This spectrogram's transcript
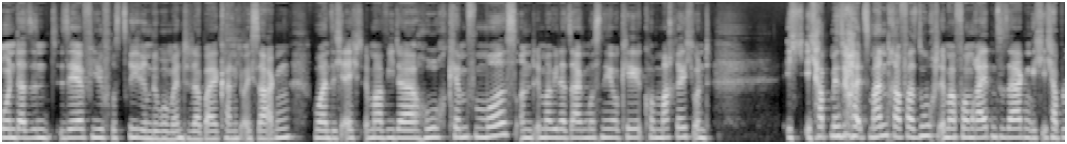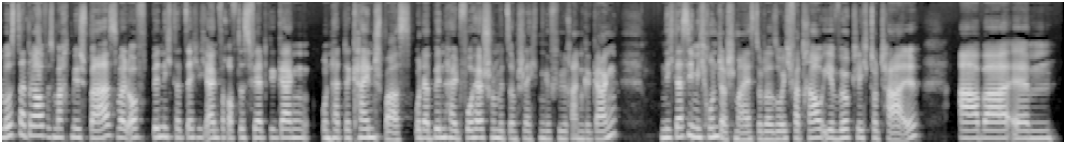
und da sind sehr viel frustrierende Momente dabei, kann ich euch sagen, wo man sich echt immer wieder hochkämpfen muss und immer wieder sagen muss, nee, okay, komm, mach ich. Und ich, ich habe mir so als Mantra versucht, immer vorm Reiten zu sagen, ich, ich habe Lust darauf, es macht mir Spaß, weil oft bin ich tatsächlich einfach auf das Pferd gegangen und hatte keinen Spaß oder bin halt vorher schon mit so einem schlechten Gefühl rangegangen. Nicht, dass sie mich runterschmeißt oder so, ich vertraue ihr wirklich total. Aber ähm,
